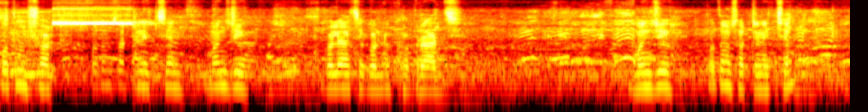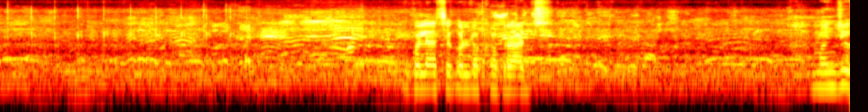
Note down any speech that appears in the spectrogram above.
প্রথম শট প্রথম শটটি নিচ্ছেন মঞ্জু। বলে আছে গোলরক্ষক রাজ। মঞ্জু প্রথম শটটি নিচ্ছেন। বলে আছে গোলরক্ষক রাজ। মঞ্জু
